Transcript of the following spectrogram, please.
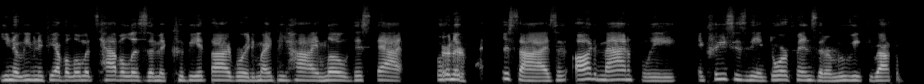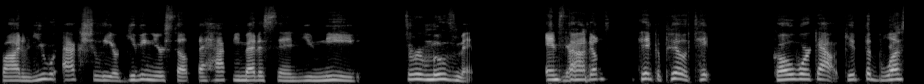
you know, even if you have a low metabolism, it could be a thyroid, it might be high, low, this, that. But when you exercise, it automatically increases the endorphins that are moving throughout the body. You actually are giving yourself the happy medicine you need through movement. And yeah. so don't take a pill, take go work out, get the blood,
